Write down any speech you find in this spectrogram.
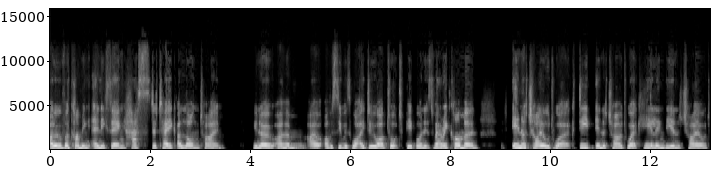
overcoming anything has to take a long time you know um, mm. I, obviously with what i do i'll talk to people and it's very common inner child work, deep inner child work, healing the inner child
